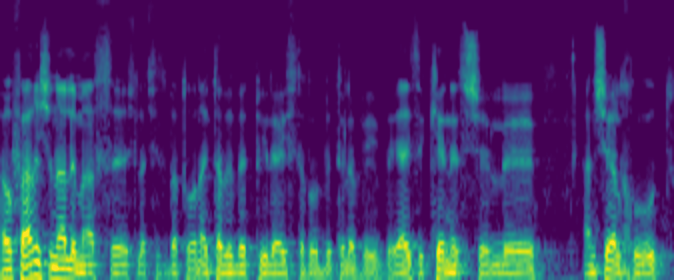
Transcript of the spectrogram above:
ההופעה הראשונה למעשה של הצ'יזבטרון הייתה בבית פעילי ההסתדרות בתל אביב. היה איזה כנס של אה, אנשי אלחוט,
